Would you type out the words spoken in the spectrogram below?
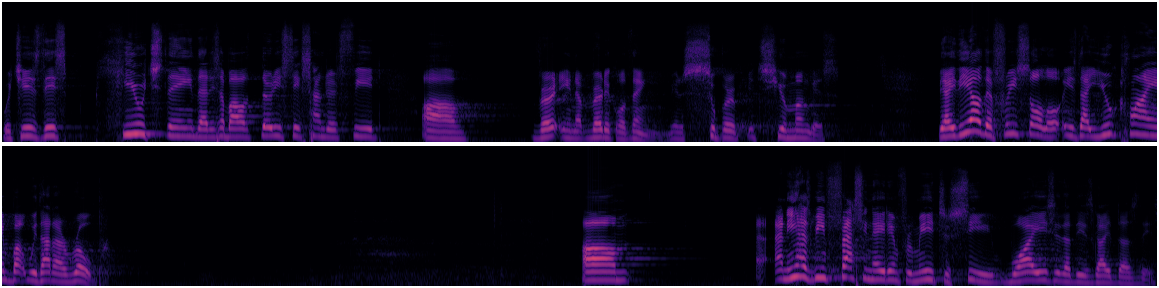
which is this huge thing that is about 3,600 feet uh, ver- in a vertical thing. You know, super, it's humongous. The idea of the free solo is that you climb but without a rope. Um, and it has been fascinating for me to see why is it that this guy does this.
